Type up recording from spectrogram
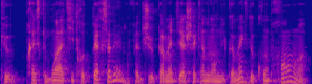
que presque moi, à titre personnel, en fait, je permettais à chacun des membres du COMEX de comprendre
